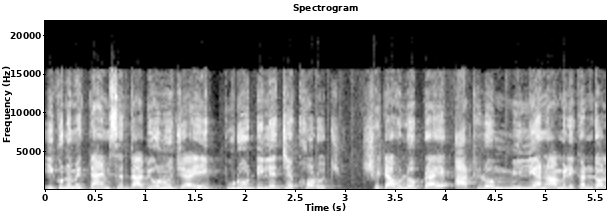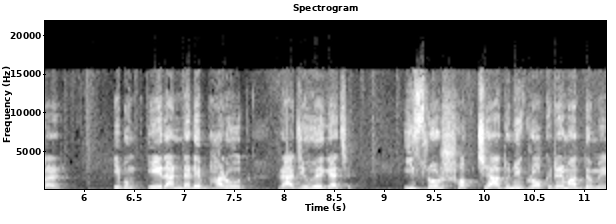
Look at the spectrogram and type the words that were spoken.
ইকোনমিক টাইমসের দাবি অনুযায়ী এই পুরো ডিলের যে খরচ, সেটা হলো প্রায় আঠেরো মিলিয়ন আমেরিকান ডলার এবং এর আন্ডারে ভারত রাজি হয়ে গেছে। ইসরোর সবচেয়ে আধুনিক রকেটের মাধ্যমে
